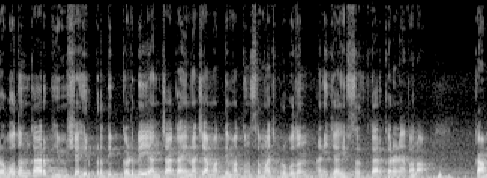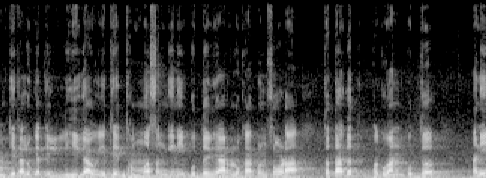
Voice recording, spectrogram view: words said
प्रबोधनकार भीमशहीर प्रदीप कडबे यांच्या गायनाच्या माध्यमातून समाज प्रबोधन आणि जाहीर सत्कार करण्यात आला. कामठी तालुक्यातील लिहिगाव येथे धम्म संगिनी बुद्धविहार लोकार्पण सोहळा तथागत भगवान बुद्ध आणि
